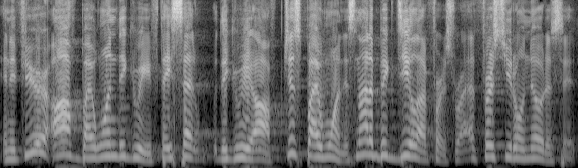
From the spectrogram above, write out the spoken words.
And if you're off by one degree, if they set degree off just by one, it's not a big deal at first, right? At first, you don't notice it.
